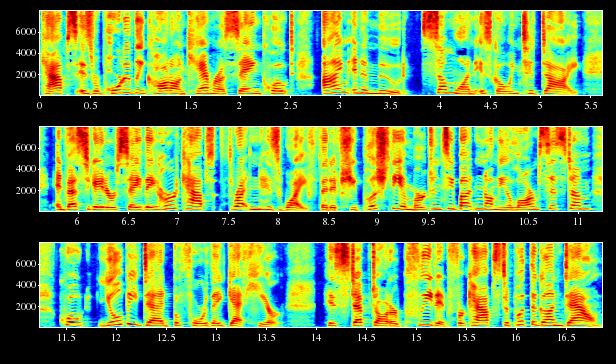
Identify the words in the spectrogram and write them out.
Capps is reportedly caught on camera saying, quote, I'm in a mood. Someone is going to die. Investigators say they heard Capps threaten his wife that if she pushed the emergency button on the alarm system, quote, you'll be dead before they get here. His stepdaughter pleaded for Capps to put the gun down,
